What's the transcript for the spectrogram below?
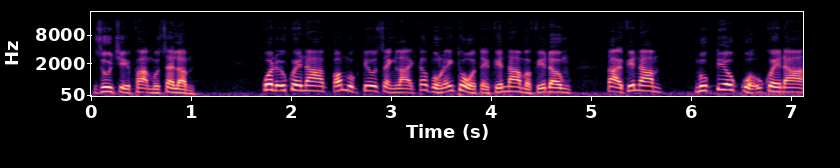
dù chỉ phạm một sai lầm. Quân đội Ukraine có mục tiêu giành lại các vùng lãnh thổ tại phía Nam và phía Đông. Tại phía Nam, mục tiêu của Ukraine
